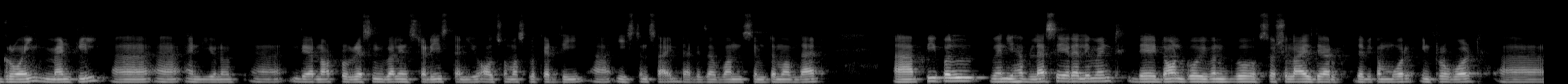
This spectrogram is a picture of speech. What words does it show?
growing mentally uh, uh, and you know uh, they are not progressing well in studies then you also must look at the uh, eastern side. That is a one symptom of that. Uh, people when you have less air element they don't go even go socialize. They are they become more introvert. Uh,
